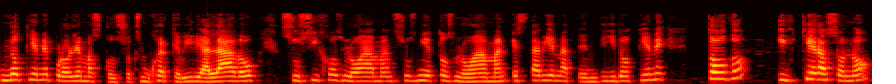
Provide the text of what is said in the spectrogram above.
no tiene problemas con su exmujer que vive al lado, sus hijos lo aman, sus nietos lo aman, está bien atendido, tiene todo y quieras o no,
